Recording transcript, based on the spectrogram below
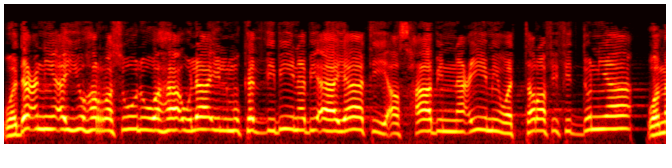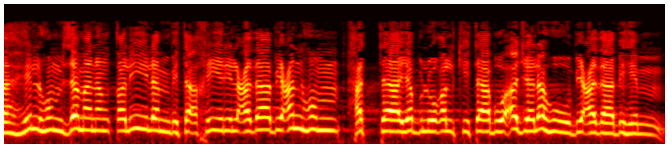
ودعني أيها الرسول وهؤلاء المكذبين بايات أصحاب النعيم والترف في الدنيا ومهلهم زمنا قليلا بتأخير العذاب عنهم حتى يبلغ الكتاب أجله بعذابهم.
